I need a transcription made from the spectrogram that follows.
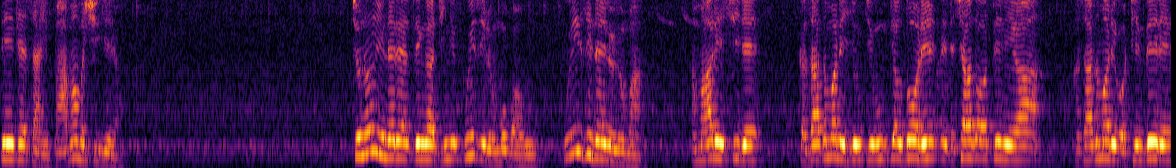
သင်းထက်ဆိုင်ဘာမှမရှိခဲ့တာကျွန်တော်ယူနေတဲ့အသင်းကဒီနေ့ပွေးစီလို့မဟုတ်ပါဘူးပွေးစီတိုင်းလို့လို့မှာအမားတွေရှိတယ်ကစားသမားတွေယုံကြည်မှုပျောက်တော့တယ်တခြားသောအသင်းတွေကကစားသမားတွေကိုအထင်သေးတယ်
